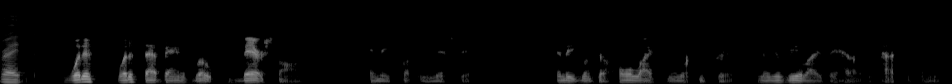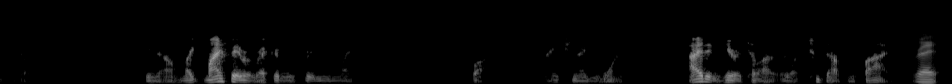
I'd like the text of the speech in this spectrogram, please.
Right. What if what if that band wrote their song and they fucking missed it? And they went their whole life looking for it and they didn't realize they had already passed it ten years ago. You know, like my favorite record was written in like fuck, nineteen ninety one. I didn't hear it till I, like two thousand five, Right.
